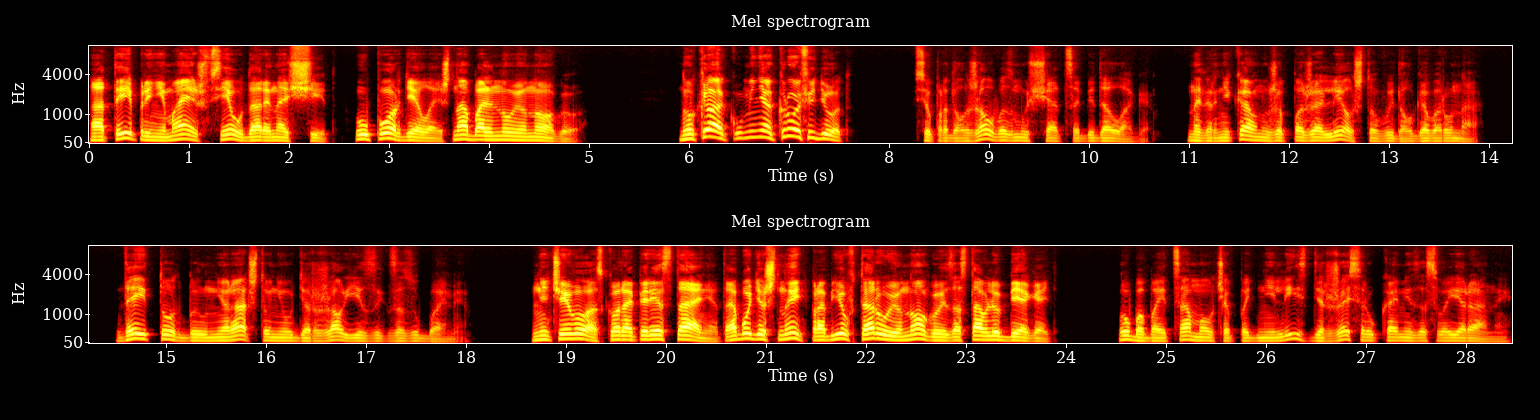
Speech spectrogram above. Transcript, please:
«А ты принимаешь все удары на щит. Упор делаешь на больную ногу». «Но как? У меня кровь идет!» Все продолжал возмущаться бедолага. Наверняка он уже пожалел, что выдал говоруна. Да и тот был не рад, что не удержал язык за зубами. «Ничего, скоро перестанет, а будешь ныть, пробью вторую ногу и заставлю бегать». Оба бойца молча поднялись, держась руками за свои раны,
